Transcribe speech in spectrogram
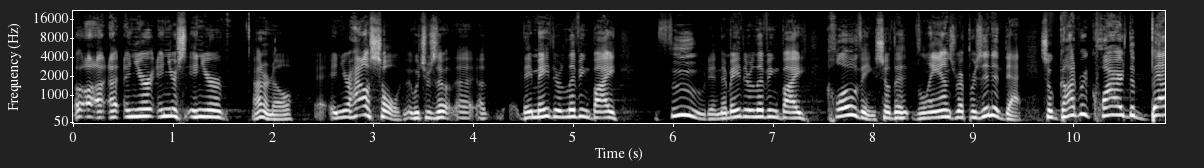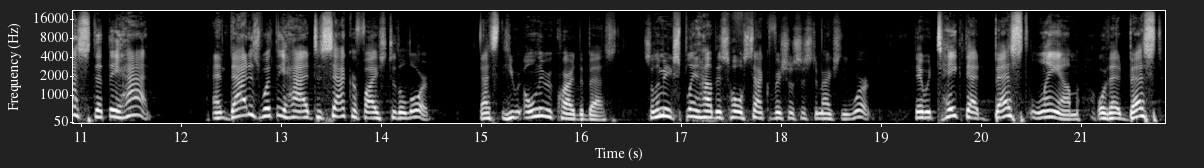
uh, uh, uh in, your, in, your, in your, I don't know, in your household, which was a, a, they made their living by food and they made their living by clothing. So the lambs represented that. So God required the best that they had. And that is what they had to sacrifice to the Lord. That's, he only required the best. So let me explain how this whole sacrificial system actually worked. They would take that best lamb or that best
